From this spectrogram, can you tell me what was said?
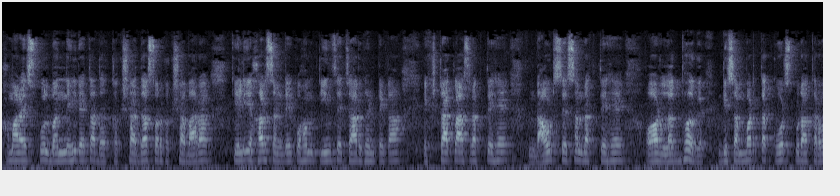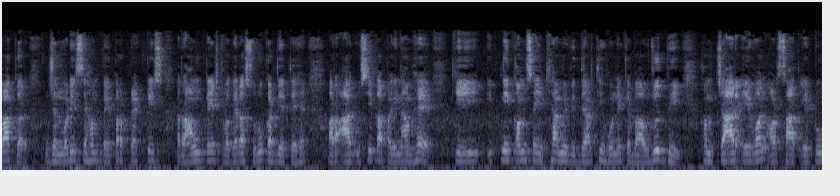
हमारा स्कूल बंद नहीं रहता कक्षा दस और कक्षा बारह के लिए हर संडे को हम तीन से चार घंटे का एक्स्ट्रा क्लास रखते हैं डाउट सेशन रखते हैं और लगभग दिसंबर तक कोर्स पूरा करवा कर जनवरी से हम पेपर प्रैक्टिस राउंड टेस्ट वगैरह शुरू कर देते हैं। और आज उसी का परिणाम है कि इतनी कम संख्या में विद्यार्थी होने के बावजूद भी हम चार ए वन और सात ए टू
